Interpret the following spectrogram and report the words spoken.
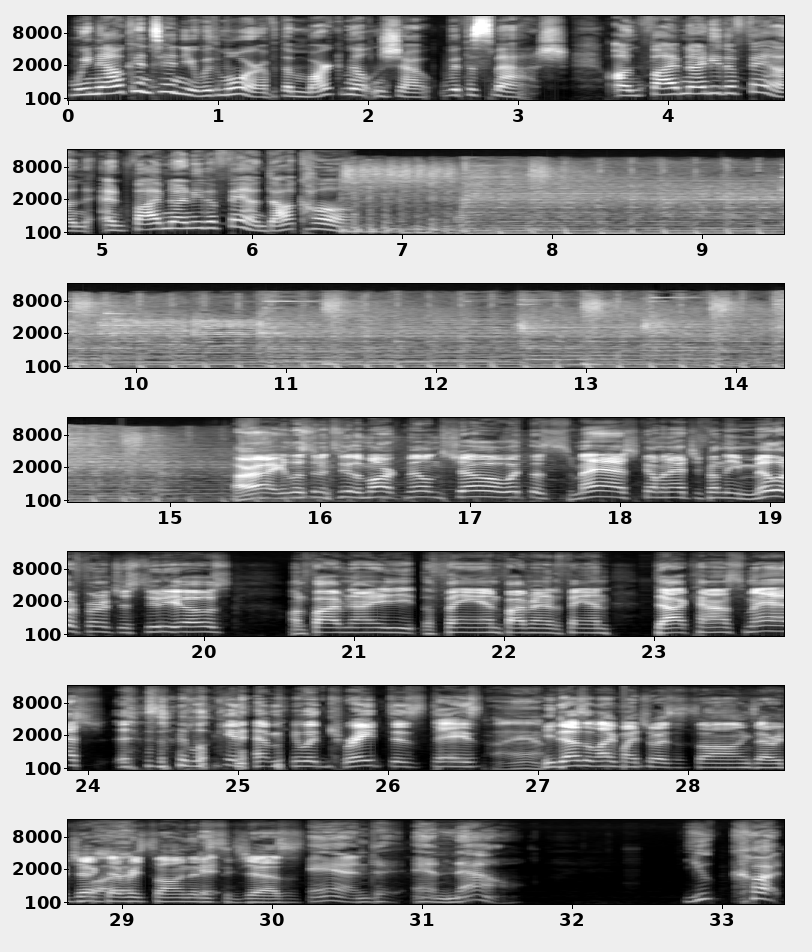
We now continue with more of The Mark Milton Show with The Smash on 590 The Fan and 590TheFan.com. All right, you're listening to the Mark Milton Show with the Smash coming at you from the Miller Furniture Studios on 590 The Fan, 590TheFan.com. Smash is looking at me with great distaste. I am. He doesn't like my choice of songs. I reject Well, every song that he suggests. And and now you cut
